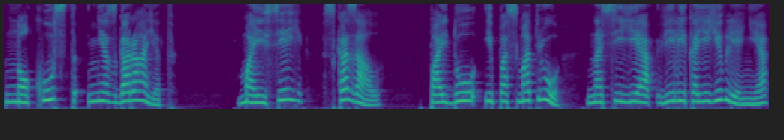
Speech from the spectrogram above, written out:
но куст не сгорает. Моисей сказал, «Пойду и посмотрю на сие великое явление,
